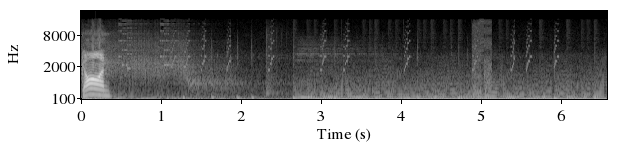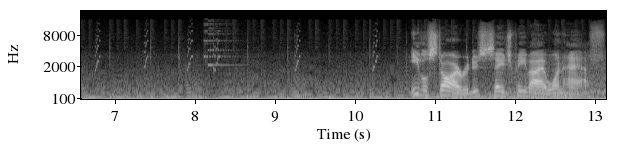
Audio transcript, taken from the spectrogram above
Gone. Evil Star reduces HP by one half.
